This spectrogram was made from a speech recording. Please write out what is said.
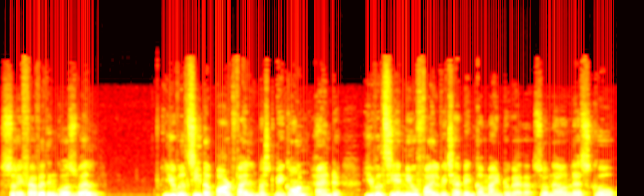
So if everything goes well you will see the part file must be gone and you will see a new file which have been combined together. So now let's go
